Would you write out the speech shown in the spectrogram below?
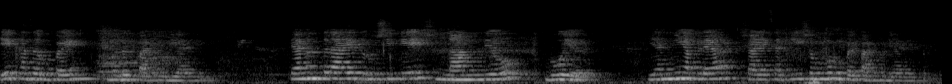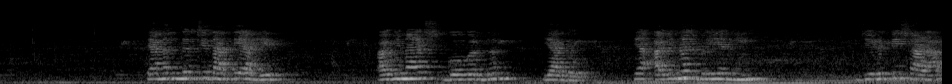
एक हजार रुपये मदत पाठवली आहे. त्यानंतर आहेत ऋषिकेश नामदेव भोयर. यांनी आपल्या शाळेसाठी शंभर रुपये पाठवले आहेत. त्यानंतरचे दाते आहेत अविनाश गोवर्धन यादव. या अविनाश भैयांनी जेडपी शाळा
